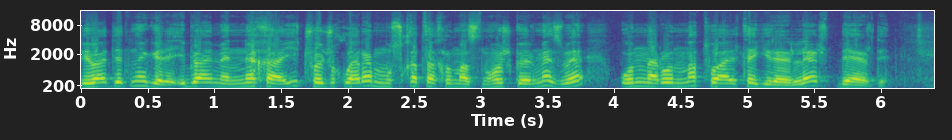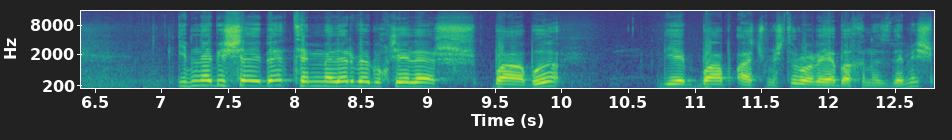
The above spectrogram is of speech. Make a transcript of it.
rivayetine göre İbrahim el-Nekai çocuklara muska takılmasını hoş görmez ve onlar onunla tuvalete girerler derdi. İbn Ebi Şeybe temmeler ve rukiyeler babı diye bab açmıştır. Oraya bakınız demiş.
